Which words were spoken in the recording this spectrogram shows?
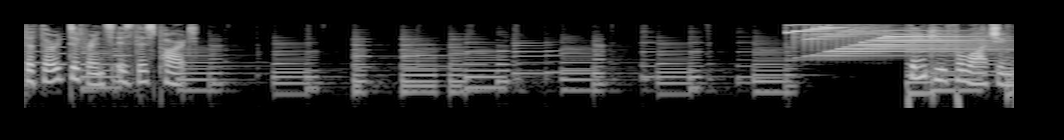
The third difference is this part. Thank you for watching.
